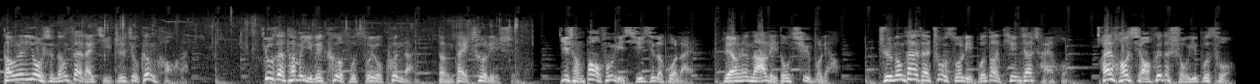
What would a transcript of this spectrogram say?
当然要是能再来几只就更好了。就在他们以为克服所有困难，等待撤离时，一场暴风雨袭击了过来，两人哪里都去不了，只能待在住所里不断添加柴火。还好小黑的手艺不错，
